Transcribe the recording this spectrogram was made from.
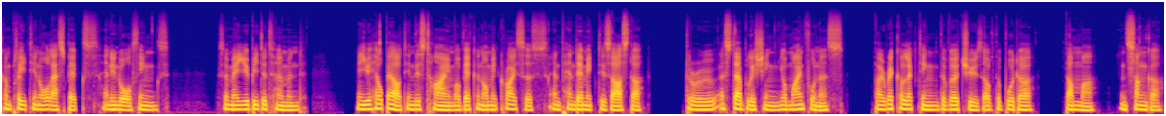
complete in all aspects and in all things. So may you be determined. May you help out in this time of economic crisis and pandemic disaster through establishing your mindfulness by recollecting the virtues of the Buddha, Dhamma, and Sangha.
